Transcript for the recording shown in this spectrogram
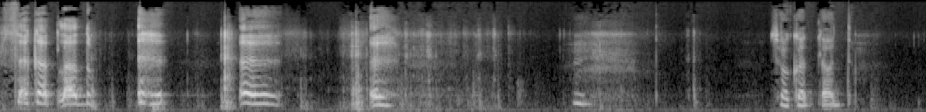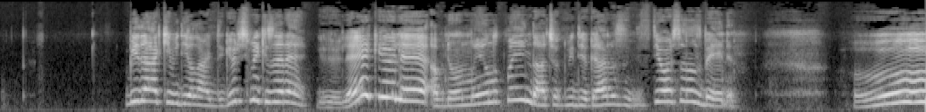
Sakatlandım. E, e. Sakatlandım. Bir dahaki videolarda görüşmek üzere. Güle güle. Abone olmayı unutmayın. Daha çok video gelmesini istiyorsanız beğenin. Oo!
